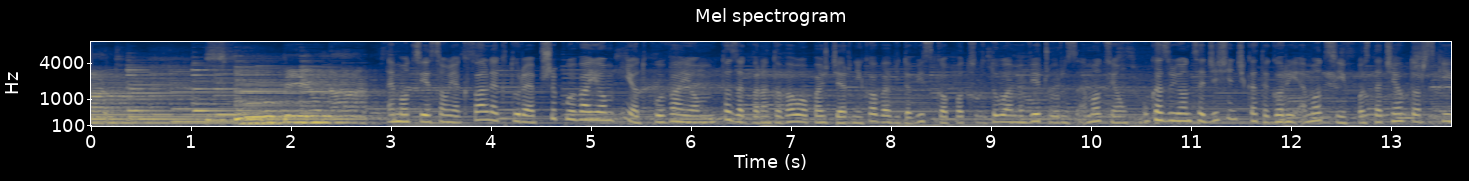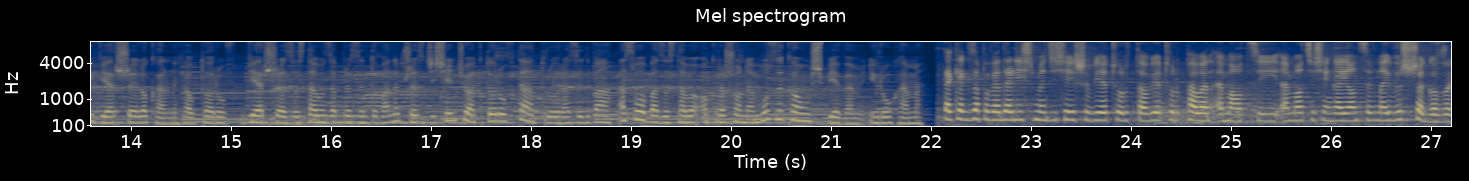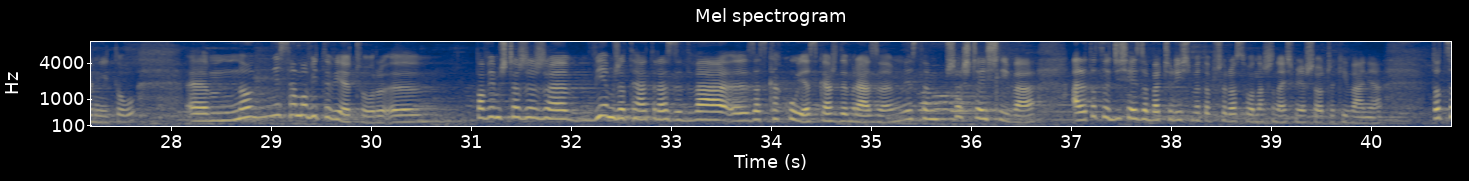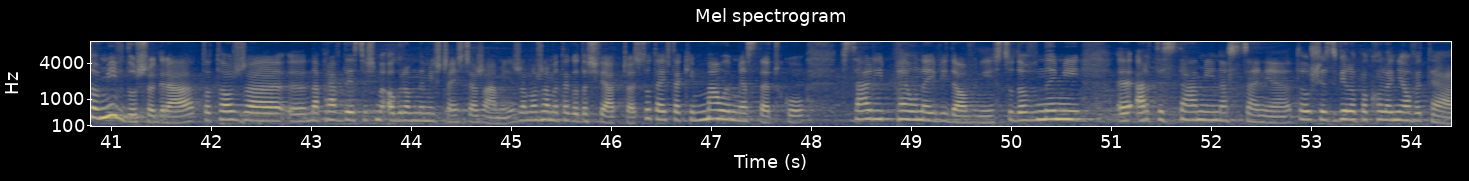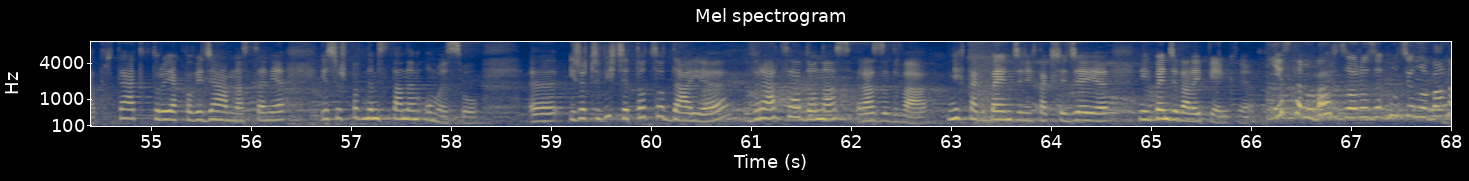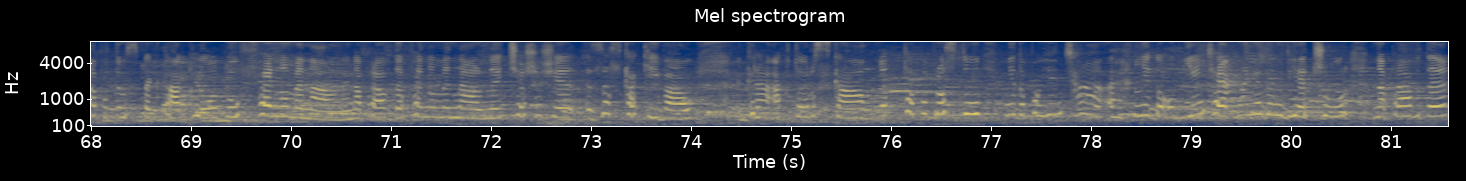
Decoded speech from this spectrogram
Emocje są jak fale, które przypływają i odpływają. To zagwarantowało październikowe widowisko pod tytułem Wieczór z emocją, ukazujące 10 kategorii emocji w postaci autorskich wierszy lokalnych autorów. Wiersze zostały zaprezentowane przez 10 aktorów teatru razy dwa, a słowa zostały okraszone muzyką, śpiewem i ruchem. Tak jak zapowiadaliśmy, dzisiejszy wieczór to wieczór pełen emocji, emocji sięgających najwyższego zenitu. No, niesamowity wieczór. Powiem szczerze, że wiem, że Teatr Razy Dwa y, zaskakuje z każdym razem. Jestem przeszczęśliwa, ale to, co dzisiaj zobaczyliśmy, to przerosło nasze najśmielsze oczekiwania. To, co mi w duszy gra, to to, że y, naprawdę jesteśmy ogromnymi szczęściarzami, że możemy tego doświadczać. Tutaj w takim małym miasteczku, w sali pełnej widowni, z cudownymi e, artystami na scenie. To już jest wielopokoleniowy teatr. Teatr, który, jak powiedziałam na scenie, jest już pewnym stanem umysłu. E, I rzeczywiście to, co daje, wraca do nas razy dwa. Niech tak będzie, niech tak się dzieje, niech będzie dalej pięknie. Jestem bardzo rozemocjonowana po tym spektaklu. Był fenomenalny, naprawdę fenomenalny. Cieszę się, zaskakiwał. Gra aktorska, no to po prostu nie do pojęcia, e, nie do objęcia jak na jeden wieczór. Naprawdę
